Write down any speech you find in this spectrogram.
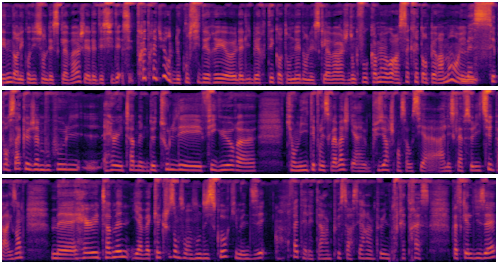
est née dans les conditions de l'esclavage et elle a décidé. C'est très très dur de considérer euh, la liberté quand on est dans l'esclavage. Donc il faut quand même avoir un sacré tempérament. Et... Mais c'est pour ça que j'aime beaucoup Harriet Tubman. De toutes les figures euh, qui ont milité pour l'esclavage, il y a plusieurs. Je pense aussi à, à l'esclave solitude par exemple. Mais Harry Tubman, il y avait quelque chose dans son, son, discours qui me disait, en fait, elle était un peu sorcière, un peu une prêtresse, parce qu'elle disait,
